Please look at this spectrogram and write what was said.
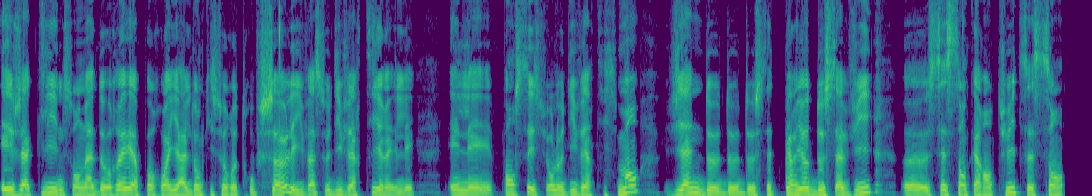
et Jacqueline, son adorée, à Port-Royal. Donc il se retrouve seul et il va se divertir. Et les, pensées sur le divertissement viennent de, cette période de sa vie, 1648, euh, 1600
